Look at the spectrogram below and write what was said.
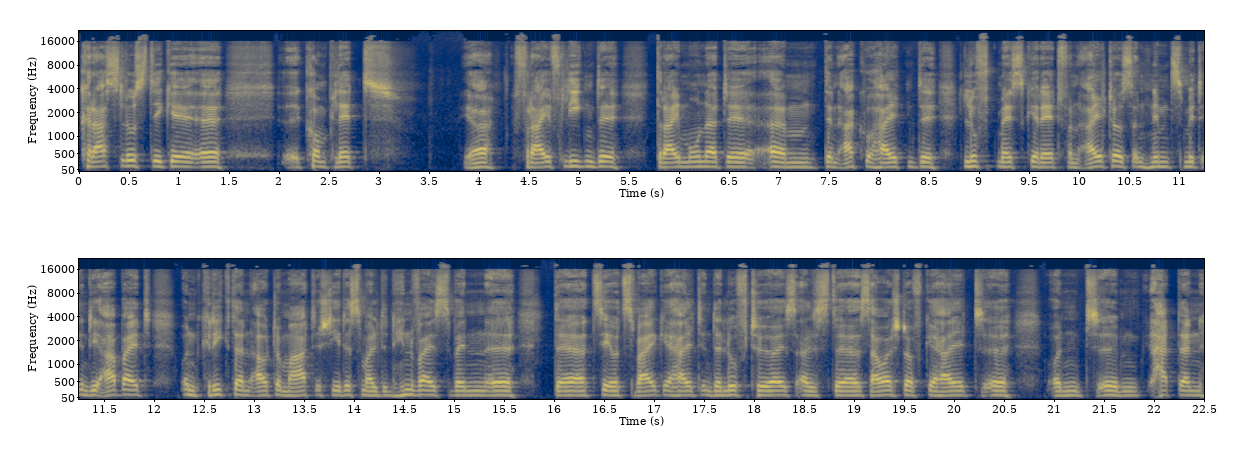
krass lustige, äh, äh komplett ja, freifliegende, drei Monate ähm, den Akku haltende Luftmessgerät von Altos und nimmt es mit in die Arbeit und kriegt dann automatisch jedes Mal den Hinweis, wenn äh, der CO2-Gehalt in der Luft höher ist als der Sauerstoffgehalt äh, und ähm, hat dann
